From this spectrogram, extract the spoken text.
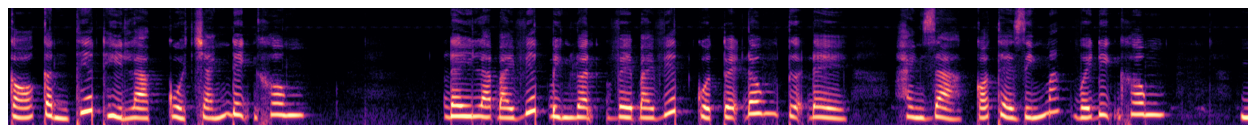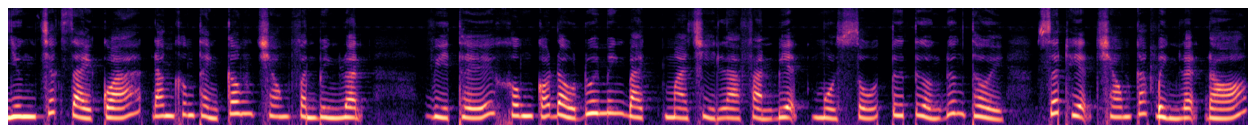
có cần thiết hỷ lạc của chánh định không? Đây là bài viết bình luận về bài viết của tuệ đông tựa đề hành giả có thể dính mắc với định không? Nhưng chắc dài quá đang không thành công trong phần bình luận, vì thế không có đầu đuôi minh bạch mà chỉ là phản biện một số tư tưởng đương thời xuất hiện trong các bình luận đó.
